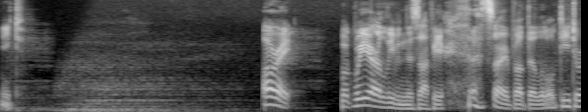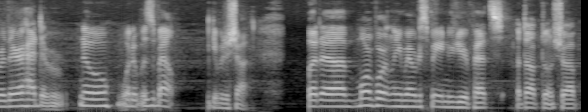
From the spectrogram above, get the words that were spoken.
Neat. Alright, but we are leaving this off here. Sorry about that little detour there. I had to know what it was about. Give it a shot. But uh, more importantly, remember to spay and neuter your pets, adopt, don't shop,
